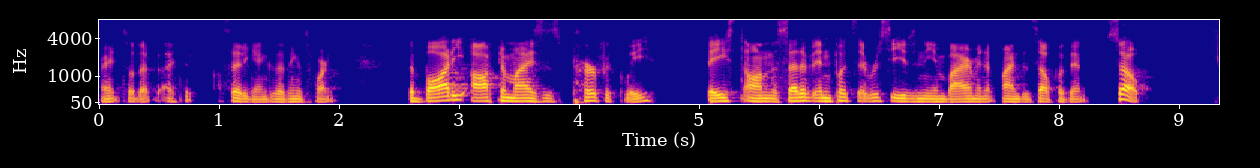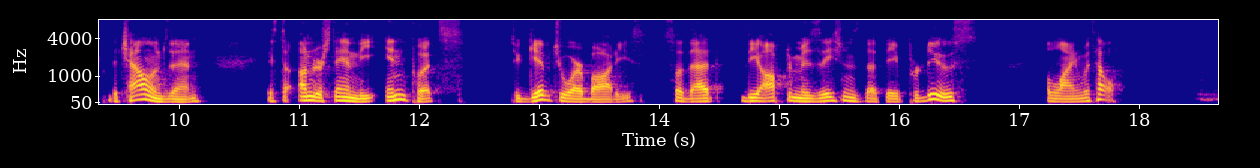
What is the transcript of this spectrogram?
Right. So that I think I'll say it again because I think it's important. The body optimizes perfectly based on the set of inputs it receives in the environment it finds itself within. So, the challenge then is to understand the inputs to give to our bodies so that the optimizations that they produce align with health. Mm-hmm.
